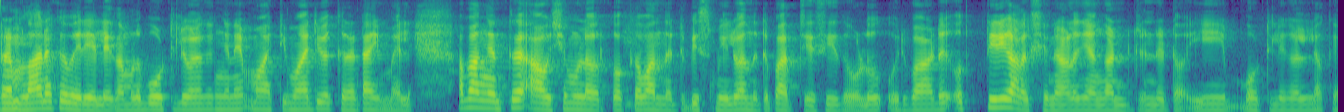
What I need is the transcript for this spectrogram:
റംലാനൊക്കെ വരികയല്ലേ? നമ്മൾ ബോട്ടിലുകളൊക്കെ ഇങ്ങനെ മാറ്റി മാറ്റി വെക്കുന്ന ടൈമല്ലേ? അപ്പോൾ അങ്ങനത്തെ ആവശ്യമുള്ളവർക്കൊക്കെ വന്നിട്ട് ബിസ്മിയിൽ വന്നിട്ട് പർച്ചേസ് ചെയ്തോളൂ. ഒരുപാട് ഒത്തിരി കളക്ഷനുകൾ ഞാൻ കണ്ടിട്ടുണ്ട് കേട്ടോ ഈ ബോട്ടിലുകളിലൊക്കെ.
